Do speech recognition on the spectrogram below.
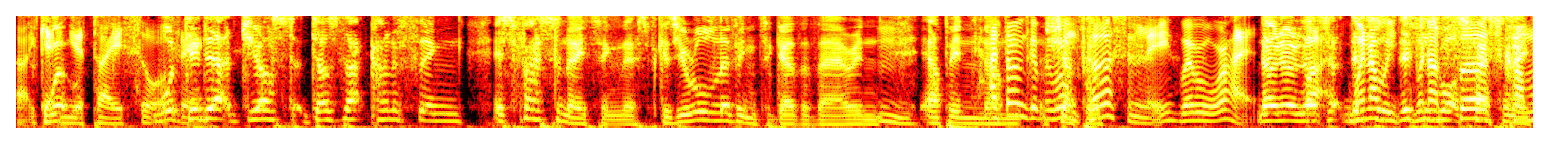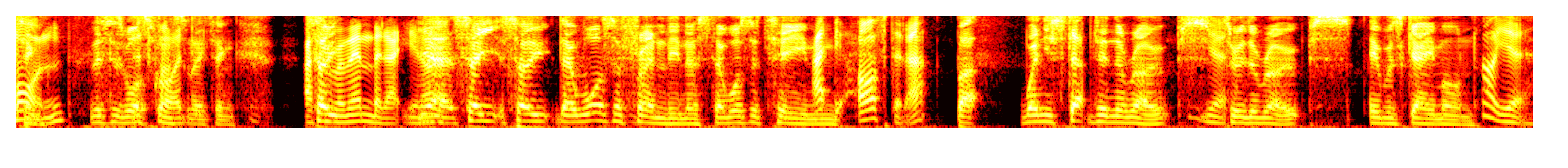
Like, get Well, your place, sort What of thing. did that just does that kind of thing? It's fascinating this because you're all living together there in up in. Um, and don't get me wrong, Sheffield. personally, we're all right. No, no, that's, this when I was when is I first come on. This is what's squad, fascinating. I so can remember that, you know. yeah, so so there was a friendliness, there was a team, I- after that, when you stepped in the ropes Yeah. through the ropes, it was game on. oh yeah,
